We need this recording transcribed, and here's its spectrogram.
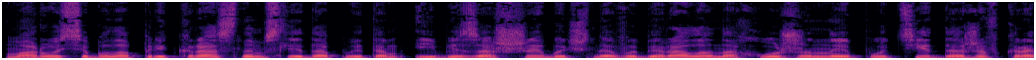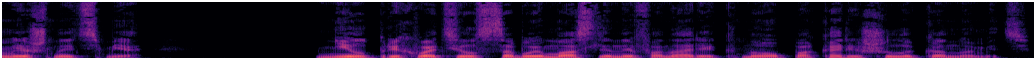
Маруся была прекрасным следопытом и безошибочно выбирала нахоженные пути даже в кромешной тьме. Нил прихватил с собой масляный фонарик, но пока решил экономить.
